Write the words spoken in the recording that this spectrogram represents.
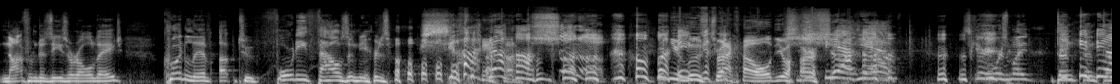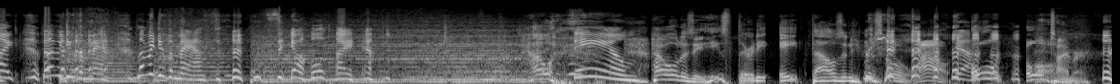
not from disease or old age, could live up to 40,000 years old. Shut up. Shut up. Oh When you my lose God. track how old you are. Yeah, yeah. Skeery, where's my dun, You'd be like, let me do the math. Let me do the math. See how old I am. How, Damn. how old is he? He's 38,000 years old. Wow. Yeah. Old, old timer. I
